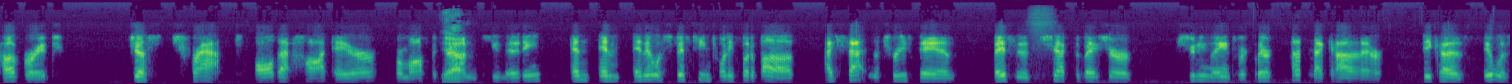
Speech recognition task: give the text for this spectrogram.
coverage, just trapped all that hot air from off the Yeah. ground and humidity, and and and it was 15, 20 foot above. I sat in the tree stand, basically to check to make sure shooting lanes were clear. Got the heck out of there because it was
